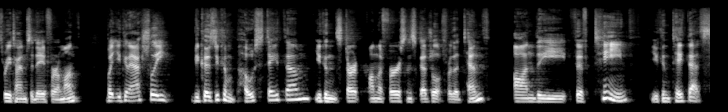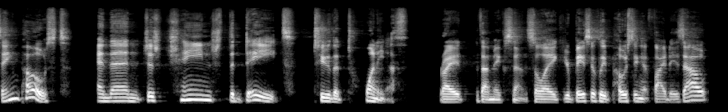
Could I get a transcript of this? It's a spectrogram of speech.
three times a day for a month. But you can actually, because you can post date them, you can start on the first and schedule it for the 10th. On the 15th, you can take that same post and then just change the date to the 20th, right? If that makes sense. So like you're basically posting it five days out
